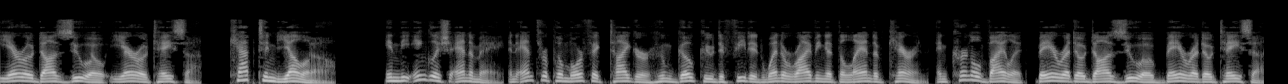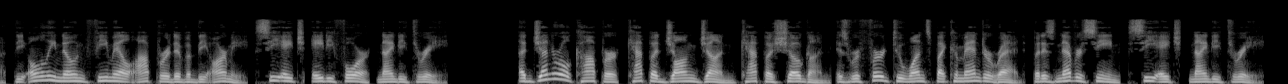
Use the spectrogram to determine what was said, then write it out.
Iero da Zuo Iero Tesa, Captain Yellow, in the English anime an anthropomorphic tiger whom Goku defeated when arriving at the land of Karin, and Colonel Violet, Bayareto da Zuo Bayareto Tesa, the only known female operative of the army, ch. 84, 93. A General Copper, Kappa Jong Jun Kappa Shogun is referred to once by Commander Red, but is never seen, ch. 93.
